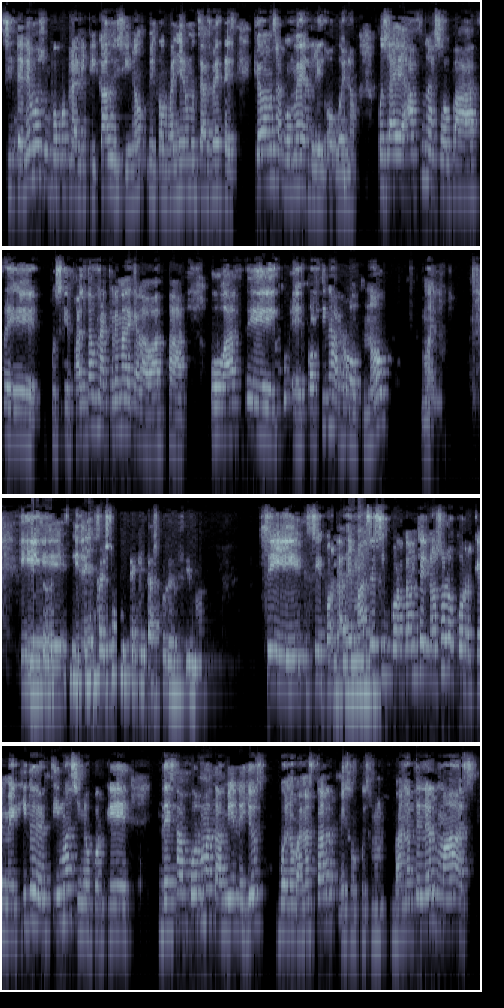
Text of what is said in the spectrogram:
si tenemos un poco planificado y si no, mi compañero muchas veces, ¿qué vamos a comer? Le digo, bueno, pues eh, hace una sopa, hace, pues que falta una crema de calabaza o hace, eh, cocina arroz, ¿no? Bueno. Y, y, de eso te quitas por encima. Sí, sí, porque además es importante, no solo porque me quito de encima, sino porque de esta forma también ellos, bueno, van a estar, eso, pues van a tener más,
